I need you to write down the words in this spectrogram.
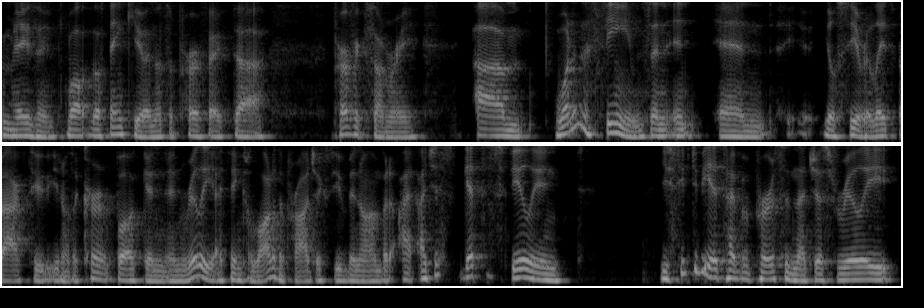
Amazing. Well, well, thank you, and that's a perfect, uh, perfect summary. Um, one of the themes, and, and and you'll see it relates back to you know the current book, and and really I think a lot of the projects you've been on. But I, I just get this feeling you seem to be a type of person that just really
